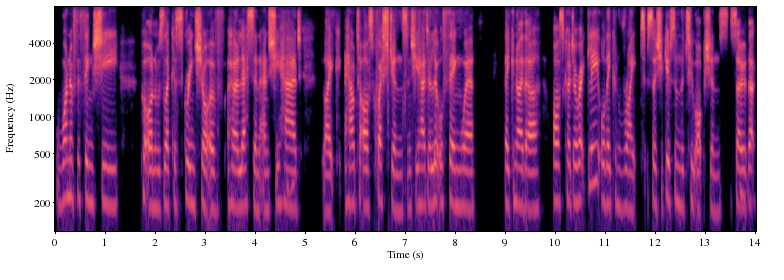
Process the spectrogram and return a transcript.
one of the things she put on was like a screenshot of her lesson, and she Mm-hmm. had like how to ask questions, and she had a little thing where they can either ask her directly or they can write. So she gives them the two options. So Mhm. that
